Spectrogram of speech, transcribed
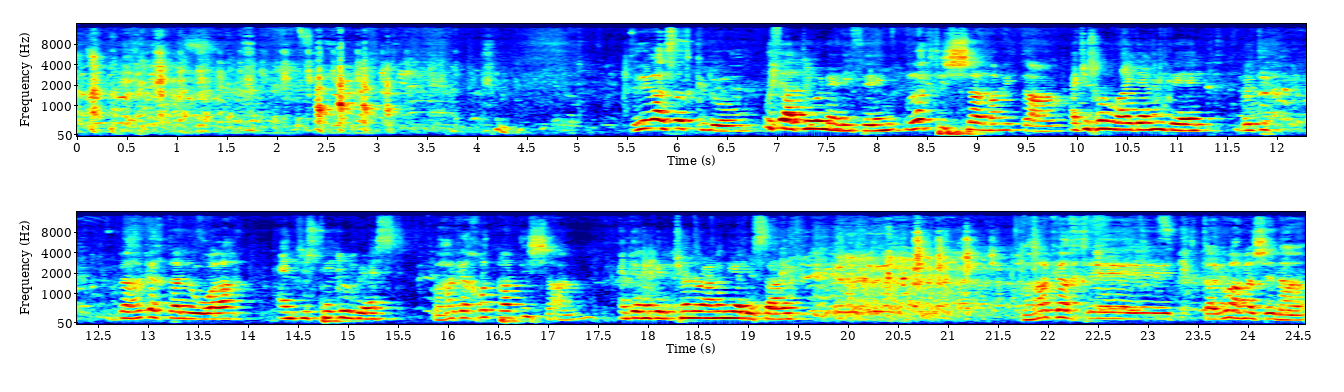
בלי- בלי לעשות כלום, Without doing anything. רק תישן במיטה, I just want to lie down in bed ות- ואחר כך תנוח, and just take a rest. ואחר כך עוד פעם תישן, And then I'm going to turn around on the other side. ואחר כך אה, תנוח מהשינה,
